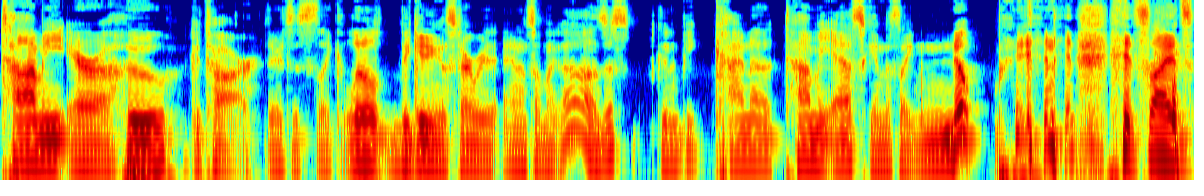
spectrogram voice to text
Tommy era Who guitar. There's this like little beginning of the start and so I'm like, oh, is this going to be kind of Tommy esque? And it's like, nope. and it, it slides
